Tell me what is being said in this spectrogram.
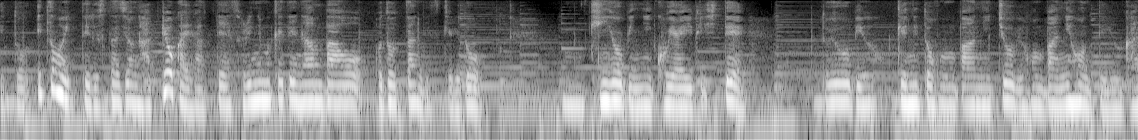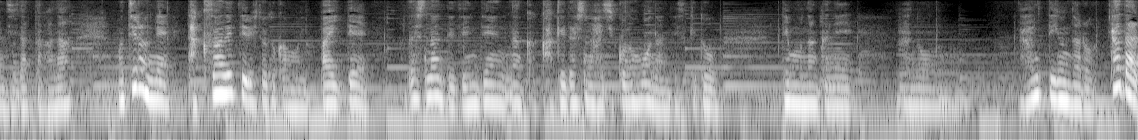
えっと、いつも行ってるスタジオの発表会があってそれに向けてナンバーを踊ったんですけれど、うん、金曜日に小屋入りして土曜日ゲネと本番日曜日本番2本っていう感じだったかな。もちろんねたくさん出てる人とかもいっぱいいて私なんて全然なんか駆け出しの端っこの方なんですけどでもなんかねあのなんて言うんだろう。ただ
